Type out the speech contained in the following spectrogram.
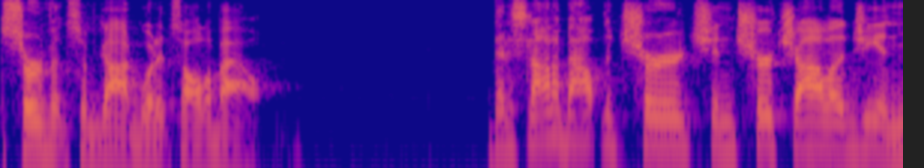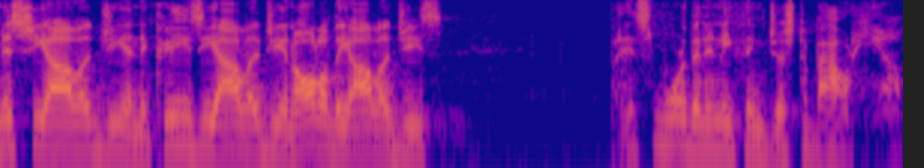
servants of God what it's all about. That it's not about the church and churchology and missiology and ecclesiology and all of the ologies, but it's more than anything just about Him.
